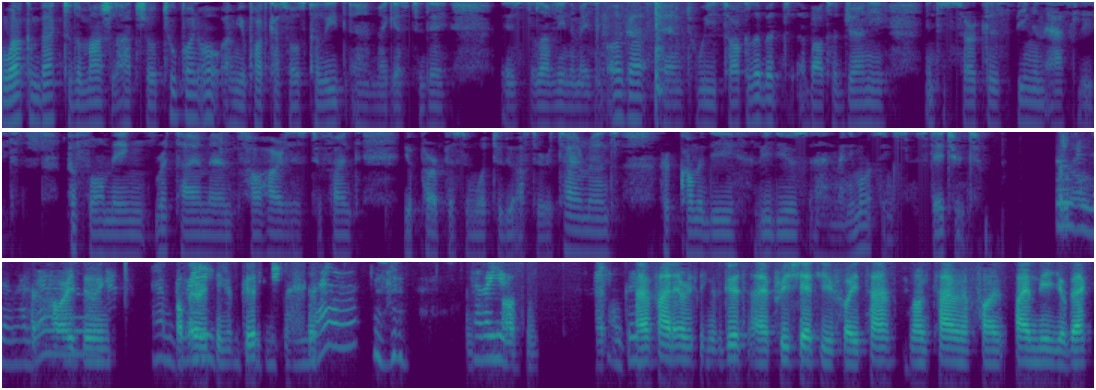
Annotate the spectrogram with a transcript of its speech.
Welcome back to the Martial Arts Show 2.0. I'm your podcast host Khalid, and my guest today is the lovely and amazing Olga. And we talk a little bit about her journey into circus, being an athlete, performing, retirement, how hard it is to find your purpose and what to do after retirement, her comedy videos, and many more things. Stay tuned. Hello, hello, hello. How are you doing? I'm Hope great. everything is good. Yeah. How are you? Awesome. Good. I'm fine. Everything is good. I appreciate you for your time. Long time. And fin- finally, you're back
